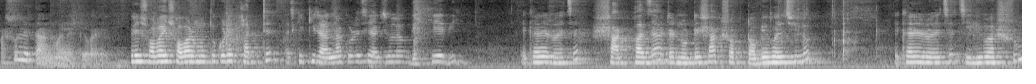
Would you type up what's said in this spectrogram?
আসলে তা নয় একেবারে। সবাই সবার মতো করে খাচ্ছে। আজকে কি রান্না করেছি এক ঝলক দেখিয়ে দিই। এখানে রয়েছে শাক ভাজা, এটা নোটে শাক, সব টবে হয়েছিল। এখানে রয়েছে চিলি মাশরুম।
